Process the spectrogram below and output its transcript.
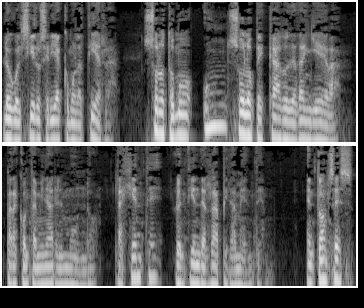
Luego el cielo sería como la tierra. Solo tomó un solo pecado de Adán y Eva para contaminar el mundo. La gente lo entiende rápidamente. Entonces,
